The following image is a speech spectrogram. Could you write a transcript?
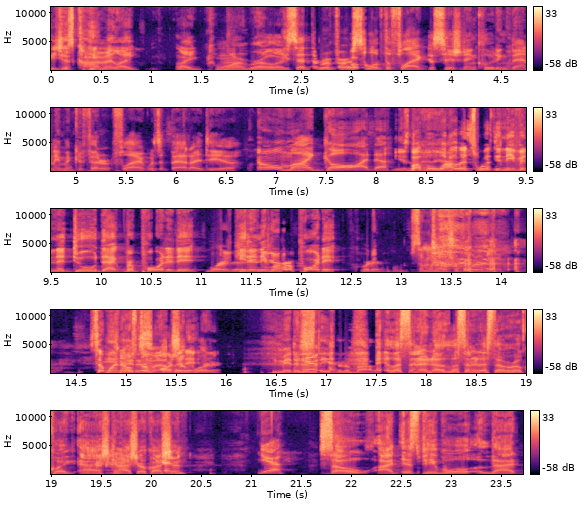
he just comment like like come on, bro. He Like said the reversal oh of the flag decision, including banning the Confederate flag, was a bad idea. Oh my god. he's an Bubba. Wallace wasn't even the dude that reported it. Reported it. He didn't even report it. reported. Someone else reported it. Someone else a- Someone else reported it. reported it. He made a statement about it. Hey, listen to no, listen to this though, real quick, Ash. Can I ask you a question? Yeah. So, I it's people that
